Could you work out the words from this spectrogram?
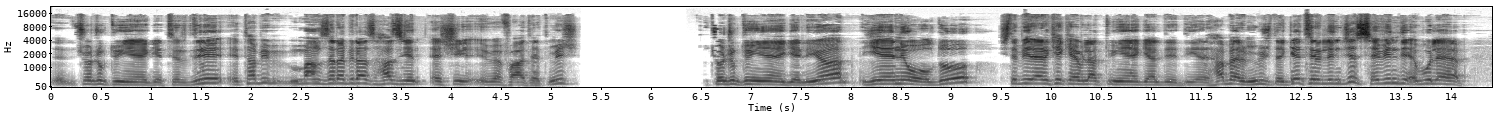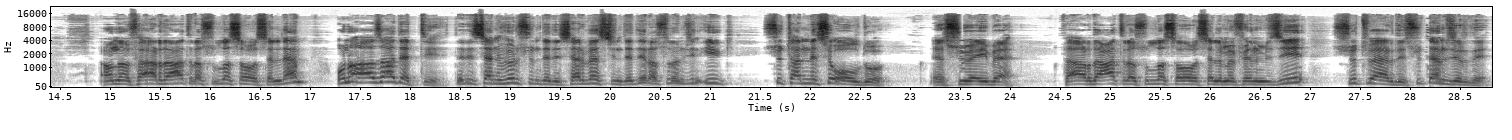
e, çocuk dünyaya getirdi. E, tabii manzara biraz hazin. Eşi vefat etmiş. Çocuk dünyaya geliyor. Yeğeni oldu. İşte bir erkek evlat dünyaya geldi diye haber müjde getirilince sevindi Ebu Leheb. Ondan ferdaat Resulullah sallallahu aleyhi ve sellem onu azat etti. Dedi sen hürsün dedi, serbestsin dedi. Resulullah'ın ilk süt annesi oldu e, Süveybe. Ferdaat Resulullah sallallahu aleyhi ve sellem Efendimiz'i süt verdi, süt emzirdi.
